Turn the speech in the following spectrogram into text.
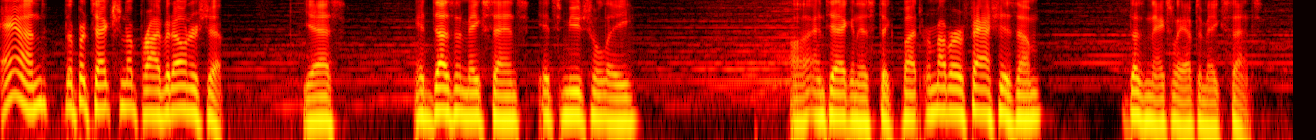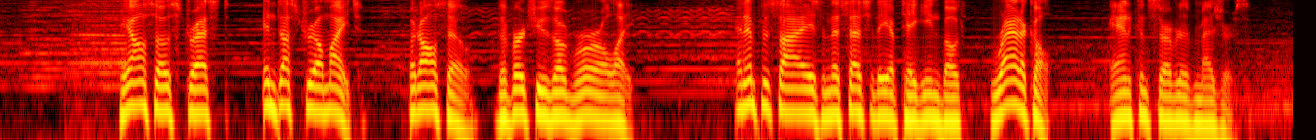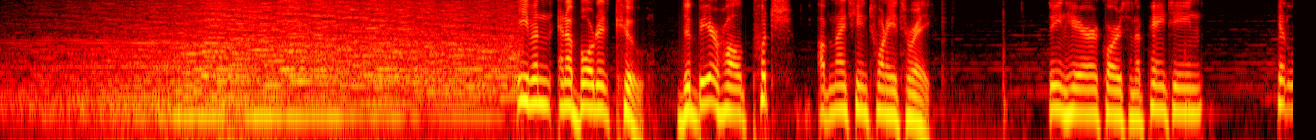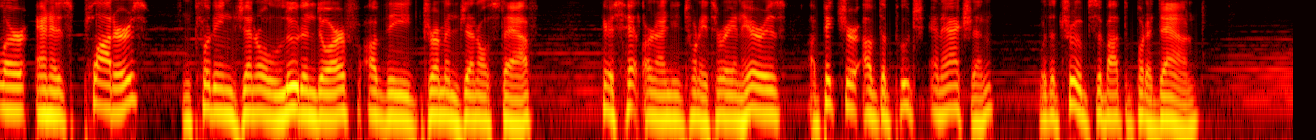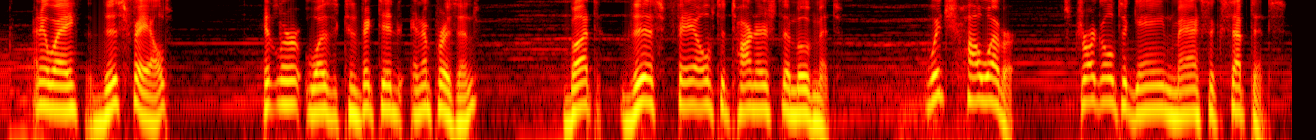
and the protection of private ownership. Yes, it doesn't make sense. It's mutually uh, antagonistic, but remember, fascism doesn't actually have to make sense. He also stressed industrial might, but also the virtues of rural life and emphasized the necessity of taking both radical and conservative measures. Even an aborted coup, the Beerhall Putsch of 1923. Seen here, of course, in a painting, Hitler and his plotters, including General Ludendorff of the German General Staff. Here's Hitler 1923, and here is a picture of the putsch in action with the troops about to put it down. Anyway, this failed. Hitler was convicted and imprisoned, but this failed to tarnish the movement, which, however, struggled to gain mass acceptance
